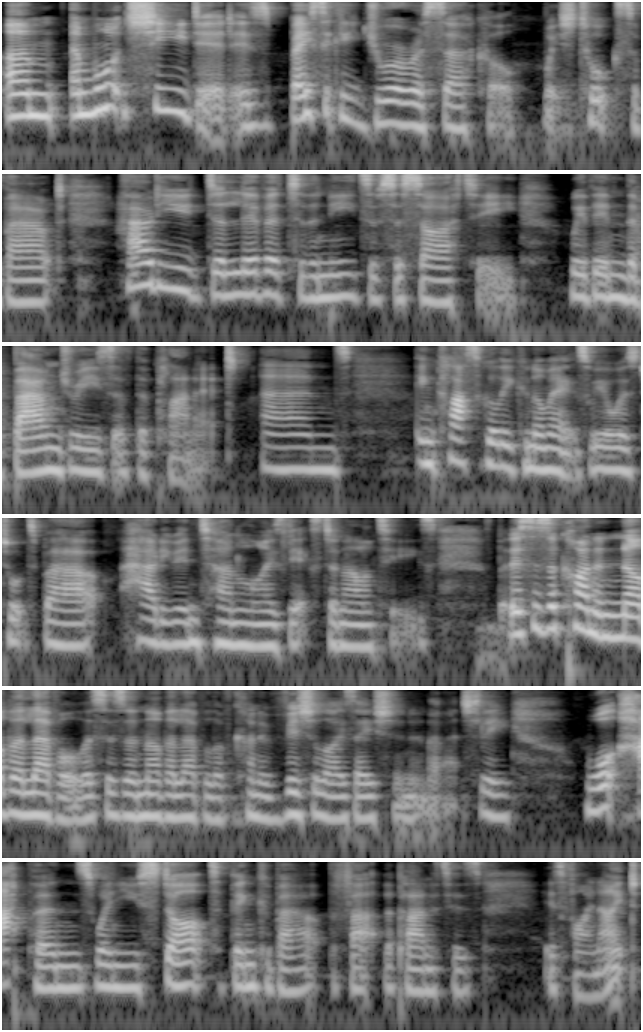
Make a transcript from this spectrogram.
Um, and what she did is basically draw a circle which talks about how do you deliver to the needs of society within the boundaries of the planet. And in classical economics, we always talked about how do you internalize the externalities. But this is a kind of another level. This is another level of kind of visualization and actually what happens when you start to think about the fact the planet is is finite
